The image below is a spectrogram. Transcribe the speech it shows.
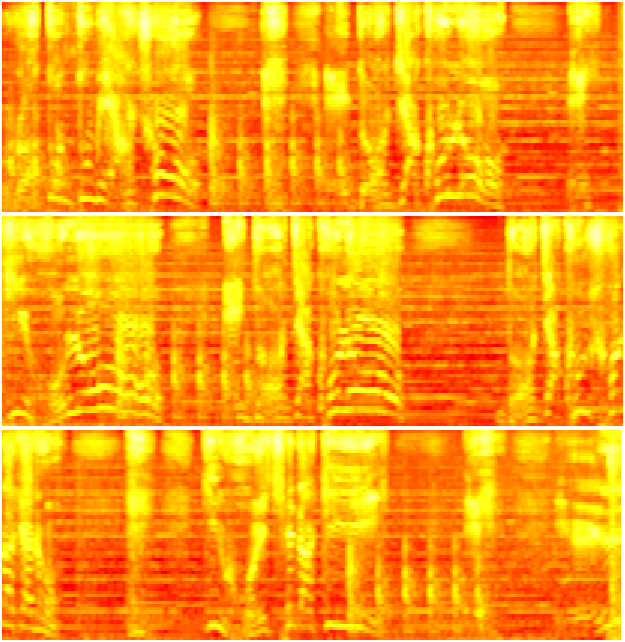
রতন, তুমি আছো? এই দরজা খোলো। এই কি হলো? এই দরজা খোলো। দরজা খুলছো না কেন? কি হয়েছে নাকি? এ-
